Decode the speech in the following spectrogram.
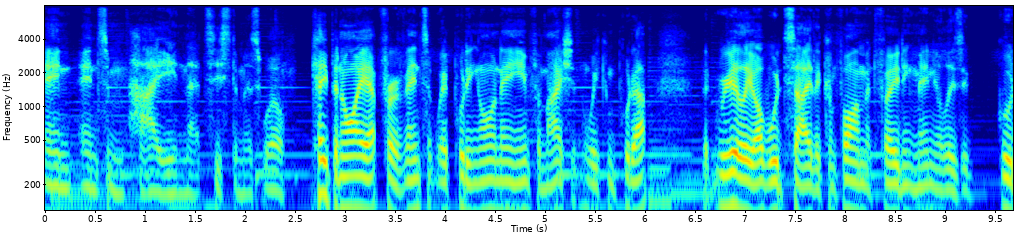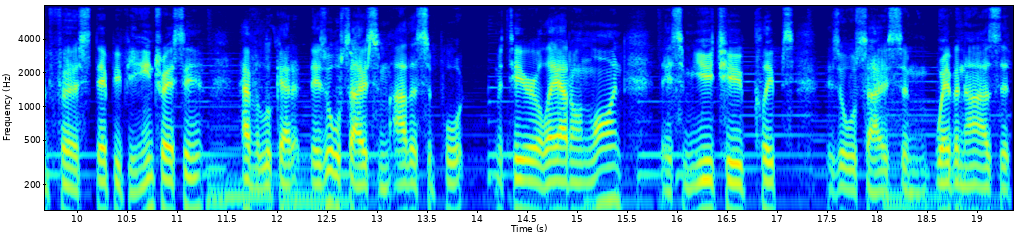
and, and some hay in that system as well keep an eye out for events that we're putting on, any information we can put up. But really, I would say the confinement feeding manual is a good first step if you're interested. Have a look at it. There's also some other support material out online. There's some YouTube clips. There's also some webinars that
